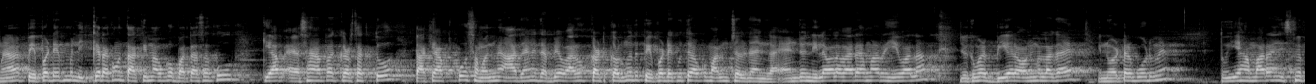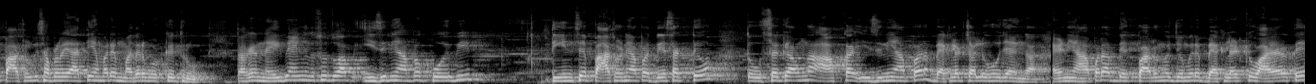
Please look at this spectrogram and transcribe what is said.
मैं यहाँ पेपर टेप में लिख के रखा हूँ ताकि मैं आपको बता सकूँ कि आप ऐसा यहाँ पर कर सकते हो ताकि आपको समझ में आ जाएँगे। जब भी वायर को कट करूँगा तो पेपर टेप तो आपको मालूम चल जाएगा। एंड जो नीला वाला वायर है हमारा, ये वाला, जो कि हमारे बी ऑन में लगा है इन्वर्टर बोर्ड में तो ये हमारा इसमें पाँच की सप्लाई आती है हमारे मदर बोर्ड के थ्रू तो अगर नहीं भी आएँगे दोस्तों तो आप इजीली यहाँ पर कोई भी तीन से पाँच वोल्ट यहाँ पर दे सकते हो तो उससे क्या होगा, आपका इजीली यहाँ पर बैकलाइट चालू हो जाएगा। एंड यहाँ पर आप देख पा रहे जो मेरे बैकलाइट के वायर थे,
